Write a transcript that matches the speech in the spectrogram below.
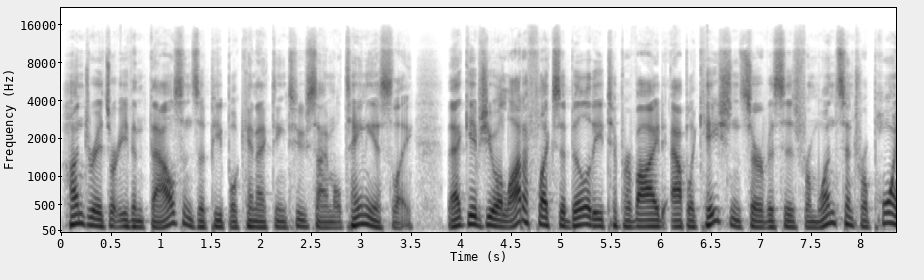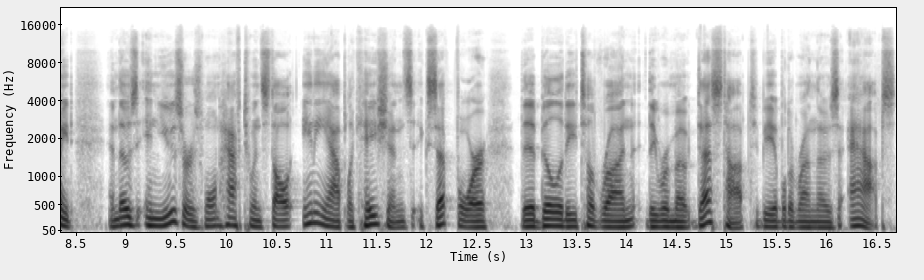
hundreds or even thousands of people connecting to simultaneously? That gives you a lot of flexibility to provide application services from one central point, and those end users won't have to install any applications except for the ability to run the remote desktop to be able to run those apps.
